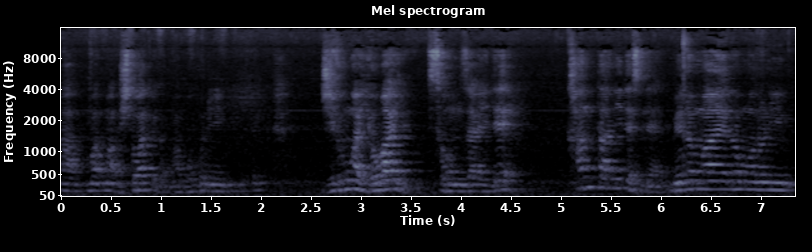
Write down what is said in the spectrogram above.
あまあまあ人はというか、まあ、僕に自分は弱い存在で簡単にですね目の前のものに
